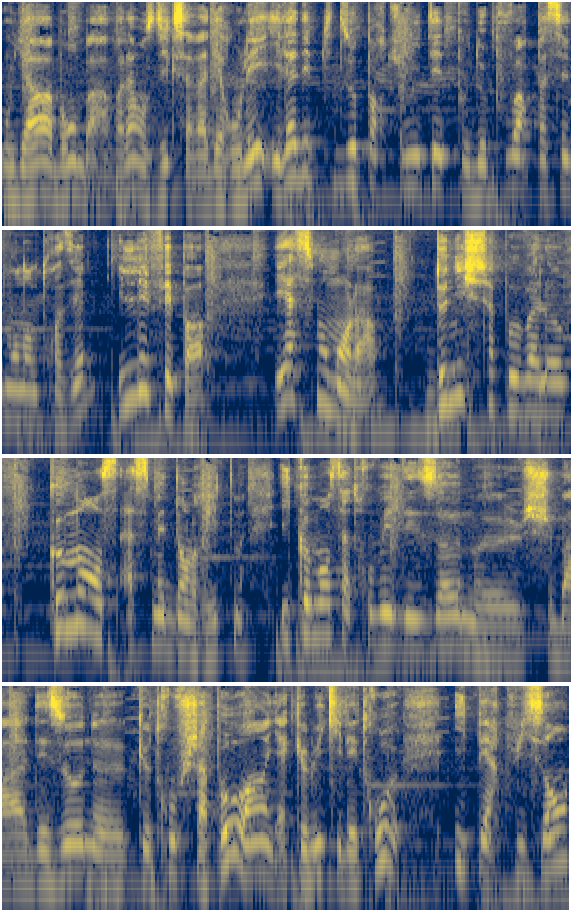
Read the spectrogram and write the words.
où il y a, bon, bah voilà, on se dit que ça va dérouler. Il a des petites opportunités de, pouvoir passer devant dans le troisième, il les fait pas. Et à ce moment-là, Denis Chapovalov commence à se mettre dans le rythme. Il commence à trouver des zones, euh, bah, des zones euh, que trouve Chapeau. Hein. Il n'y a que lui qui les trouve. Hyper puissant,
